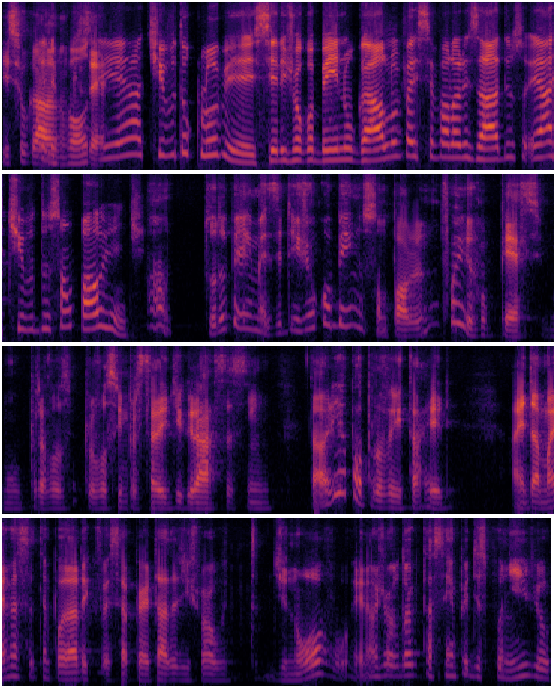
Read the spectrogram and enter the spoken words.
E se o Galo ele não volta quiser? e é ativo do clube. E se ele jogou bem no Galo, vai ser valorizado e é ativo do São Paulo, gente. Ah, tudo bem, mas ele jogou bem no São Paulo. Não foi péssimo para você, pra você emprestar ele de graça, assim. Daria para aproveitar ele. Ainda mais nessa temporada que vai ser apertada de jogo de novo. Ele é um jogador que está sempre disponível,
